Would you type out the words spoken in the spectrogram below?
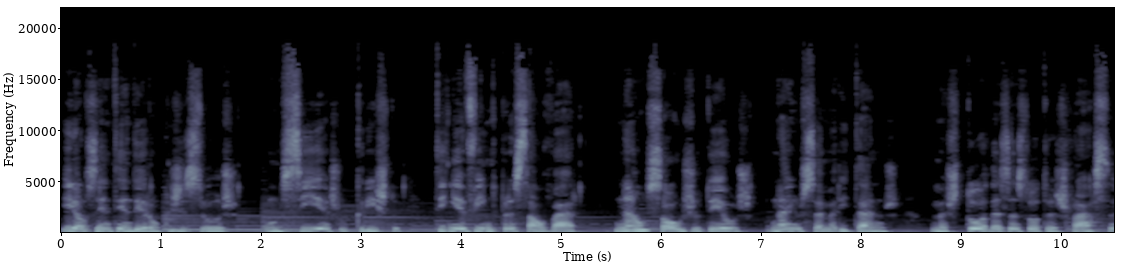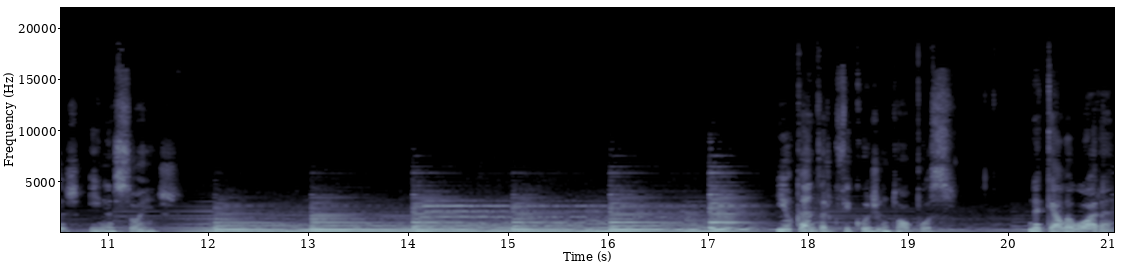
Eles entenderam que Jesus, o Messias, o Cristo, tinha vindo para salvar não só os judeus, nem os samaritanos, mas todas as outras raças e nações. Cântaro que ficou junto ao poço. Naquela hora,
